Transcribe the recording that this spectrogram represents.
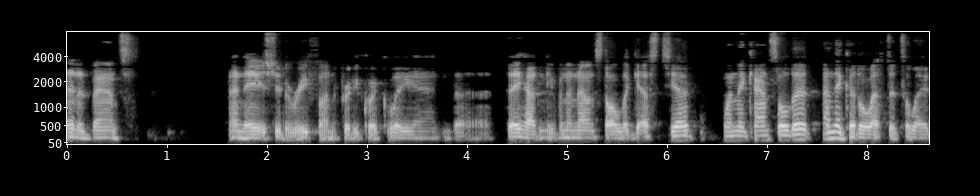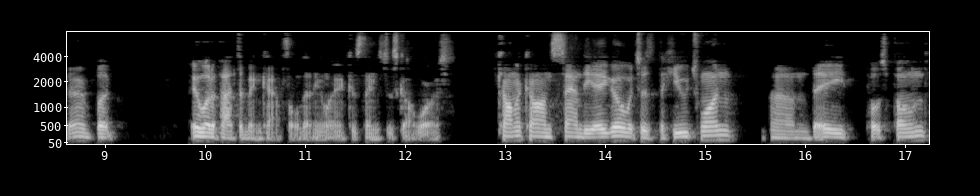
in advance, and they issued a refund pretty quickly. And uh, they hadn't even announced all the guests yet when they canceled it, and they could have left it to later, but it would have had to been canceled anyway because things just got worse. Comic Con San Diego, which is the huge one, um, they postponed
